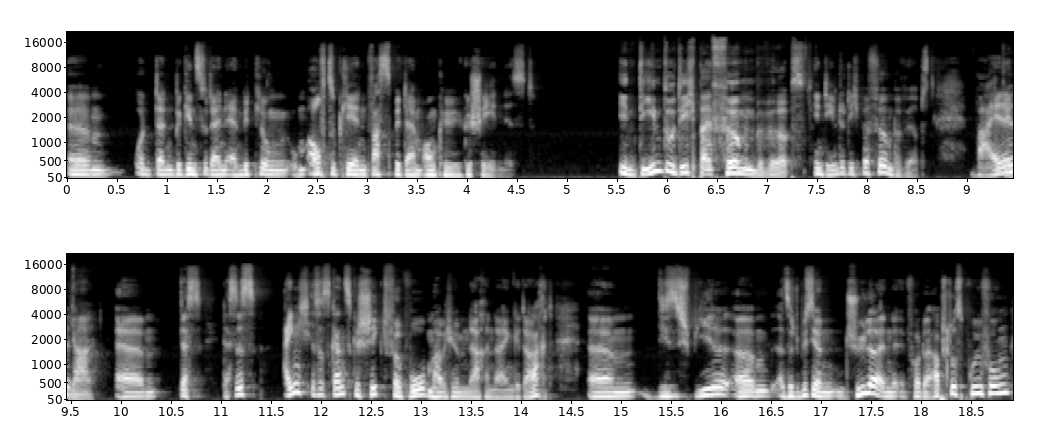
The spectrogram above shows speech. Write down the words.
Ähm, und dann beginnst du deine Ermittlungen, um aufzuklären, was mit deinem Onkel geschehen ist. Indem du dich bei Firmen bewirbst. Indem du dich bei Firmen bewirbst. Weil Genial. Ähm, das, das ist eigentlich ist es ganz geschickt verwoben, habe ich mir im Nachhinein gedacht. Ähm, dieses Spiel, ähm, also du bist ja ein Schüler in, vor der Abschlussprüfung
